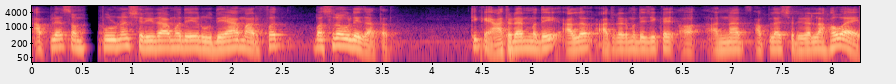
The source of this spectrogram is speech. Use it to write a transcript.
आपल्या संपूर्ण शरीरामध्ये हृदयामार्फत पसरवले जातात. ठीक आहे? आतड्यांमध्ये आलं आतड्यांमध्ये जे काही अन्नात आपल्या शरीराला हवं आहे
